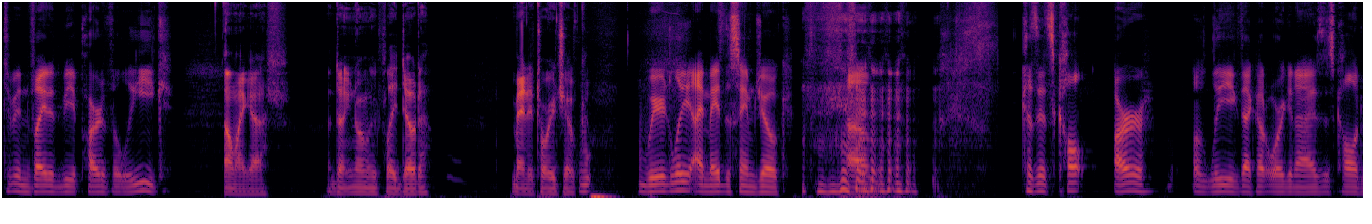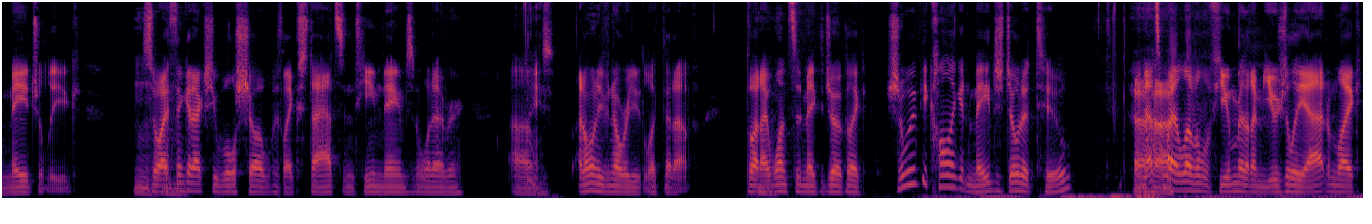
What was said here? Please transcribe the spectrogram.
to be invited to be a part of a league. Oh my gosh, don't you normally play Dota? Mandatory joke. Weirdly, I made the same joke. Um, because it's called our a league that got organized is called Major League. So I think it actually will show up with like stats and team names and whatever. Um, Nice. I don't even know where you'd look that up, but I wanted to make the joke like, shouldn't we be calling it Mage Dota 2? And that's Uh-huh. my level of humor that I'm usually at. I'm like,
